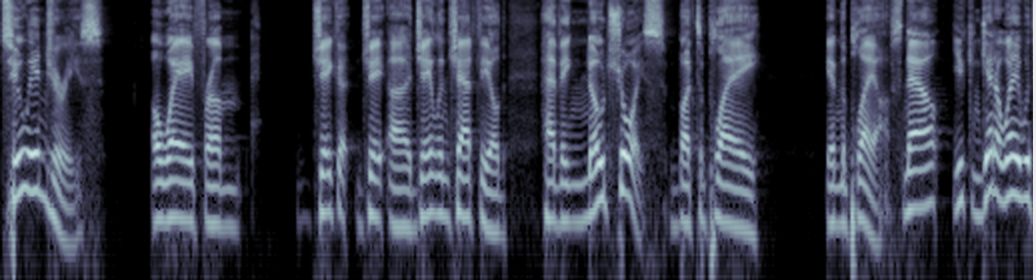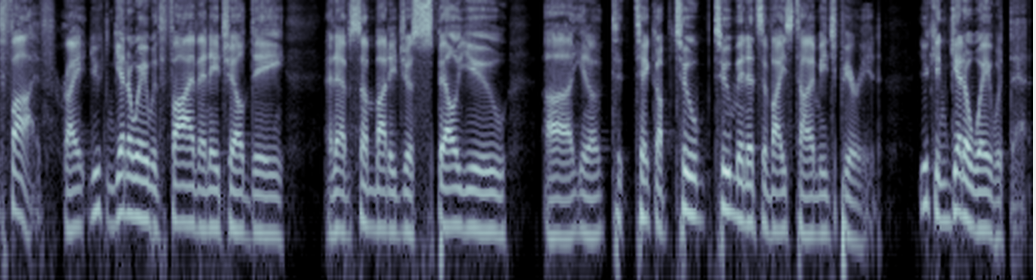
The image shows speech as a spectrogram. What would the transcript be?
two injuries away from Jacob, J, uh, Jalen Chatfield having no choice but to play in the playoffs. Now, you can get away with five, right? You can get away with five NHLD and have somebody just spell you, uh, you know, t- take up two two minutes of ice time each period. You can get away with that,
